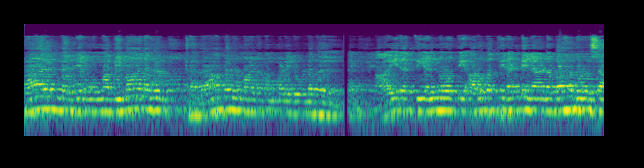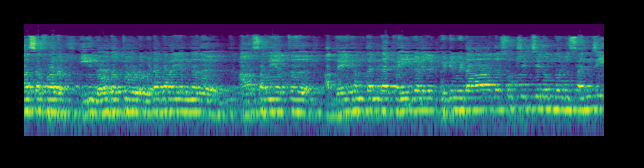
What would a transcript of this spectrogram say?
പാരമ്പര്യവും അഭിമാനവും പ്രതാപവുമാണ് നമ്മളിലുള്ളത്. ആയിരത്തി എണ്ണൂറ്റി അറുപത്തിരണ്ടിലാണ് ബഹദൂർ ഷാ സഫർ ഈ ലോകത്തോട് വിട പറയുന്നത്. ആ സമയത്ത് അദ്ദേഹം തന്റെ കൈകളിൽ പിടിവിടാതെ സൂക്ഷിച്ചിരുന്ന ഒരു സഞ്ചി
